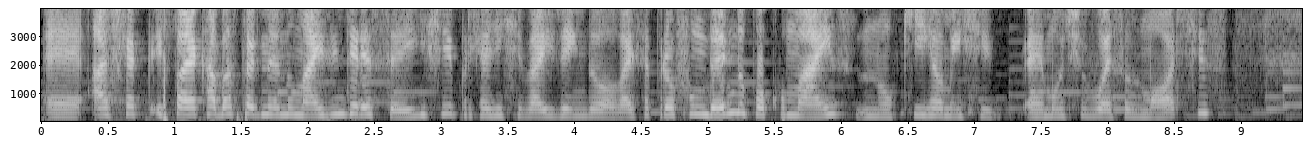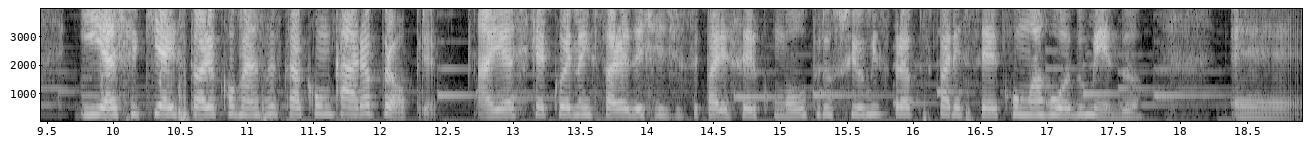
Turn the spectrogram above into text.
É, acho que a história acaba se tornando mais interessante, porque a gente vai vendo, vai se aprofundando um pouco mais no que realmente é, motivou essas mortes. E acho que a história começa a ficar com cara própria. Aí acho que é quando a história deixa de se parecer com outros filmes para se parecer com A Rua do Medo. É,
